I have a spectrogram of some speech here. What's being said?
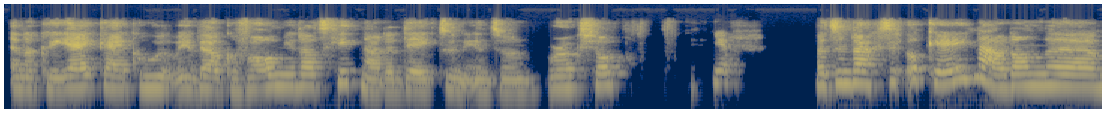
En dan kun jij kijken hoe, in welke vorm je dat giet. Nou, dat deed ik toen in zo'n workshop. Ja. Maar toen dacht ik, oké, nou dan... Uh,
